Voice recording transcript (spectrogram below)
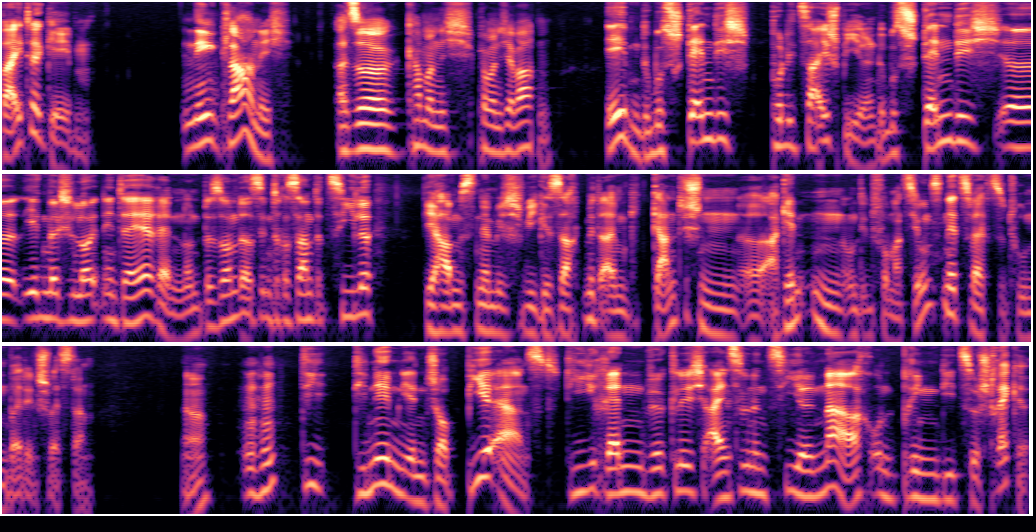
weitergeben. Nee, klar nicht. Also kann man nicht, kann man nicht erwarten. Eben, du musst ständig Polizei spielen, du musst ständig äh, irgendwelchen Leuten hinterherrennen. Und besonders interessante Ziele, die haben es nämlich, wie gesagt, mit einem gigantischen äh, Agenten- und Informationsnetzwerk zu tun bei den Schwestern. Ja? Mhm. Die, die nehmen ihren Job bierernst. Die rennen wirklich einzelnen Zielen nach und bringen die zur Strecke.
